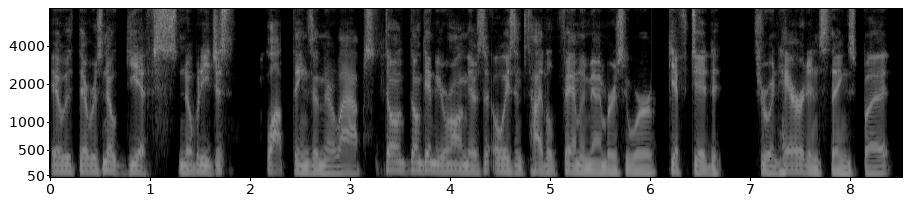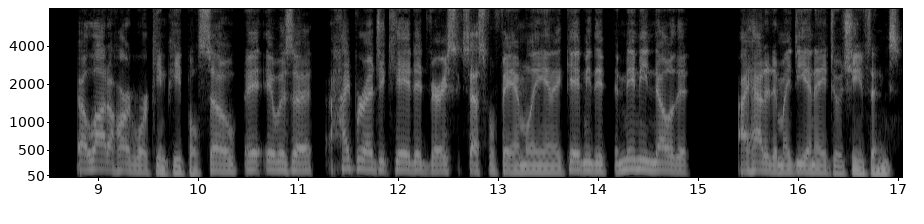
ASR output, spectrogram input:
It was there was no gifts. Nobody just plopped things in their laps. Don't don't get me wrong. There's always entitled family members who were gifted through inheritance things, but a lot of hardworking people. So it, it was a hyper educated, very successful family, and it gave me the it made me know that I had it in my DNA to achieve things.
